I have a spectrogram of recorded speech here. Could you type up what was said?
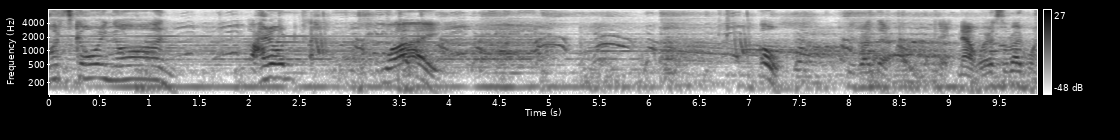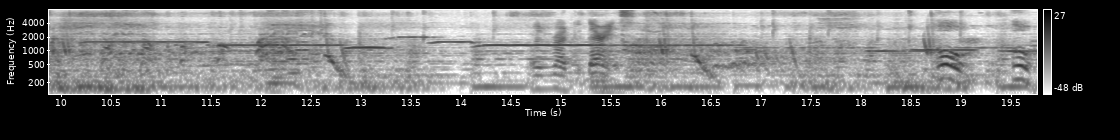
What's going on? I don't. Why? Oh, he's right there. Okay, now where's the red one? Where's red? There he is. Oh, oh,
